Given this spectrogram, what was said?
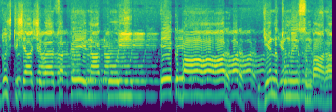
ਦੁਸ਼ਟ ਸ਼ਾਸ਼ਵੈ ਸਕੇ ਨਾ ਕੋਈ, ਏਕ ਬਾਰ ਜਿਨ ਤੁਮੇ ਸੰਭਾਰਾ।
